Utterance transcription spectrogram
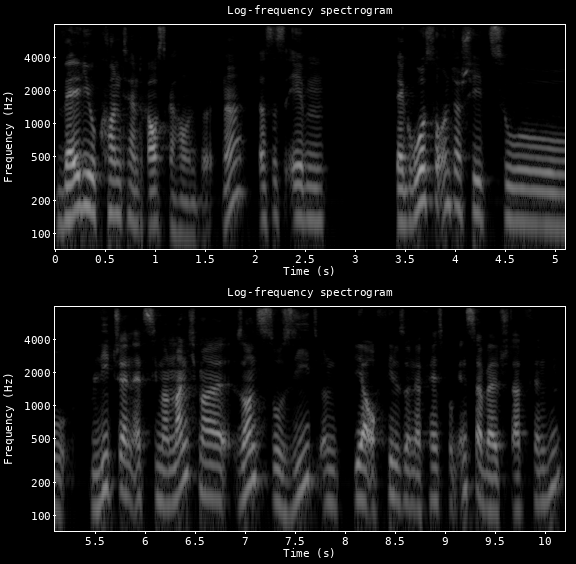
Value-Content rausgehauen wird. Ne? Das ist eben der große Unterschied zu Lead-Gen-Ads, die man manchmal sonst so sieht und die ja auch viel so in der Facebook-Insta-Welt stattfinden,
